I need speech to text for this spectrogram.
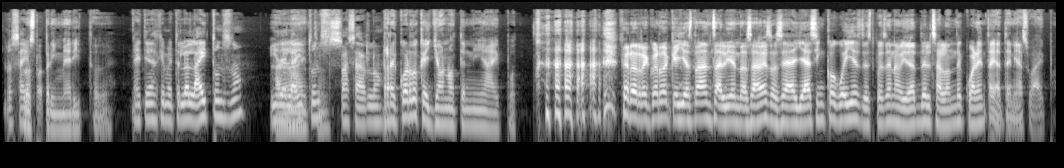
Los Los iPod. primeritos, güey. Ahí tienes que meterlo al iTunes, ¿no? Y Al del iTunes, iTunes. pasarlo. Recuerdo que yo no tenía iPod. Pero recuerdo que ya estaban saliendo, ¿sabes? O sea, ya cinco güeyes después de Navidad del salón de 40 ya tenía su iPod.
